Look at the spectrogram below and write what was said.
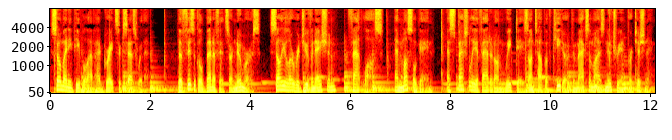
So many people have had great success with it. The physical benefits are numerous cellular rejuvenation, fat loss, and muscle gain, especially if added on weekdays on top of keto to maximize nutrient partitioning.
